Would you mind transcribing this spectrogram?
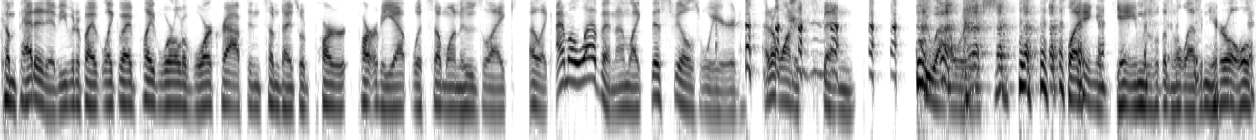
competitive, even if I like if I played World of Warcraft and sometimes would part, party up with someone who's like uh, like I'm 11, I'm like this feels weird. I don't want to spend 2 hours playing games with an 11 year old.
